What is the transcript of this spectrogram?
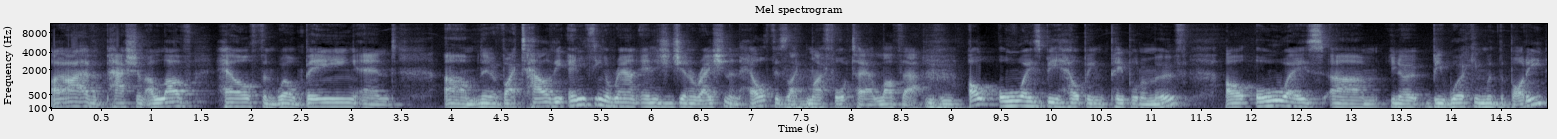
I, I have a passion. I love health and well being and. Um, you know, vitality, anything around energy generation and health is like my forte. I love that. I'll always be helping people to move. I'll always, um, you know, be working with the body.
